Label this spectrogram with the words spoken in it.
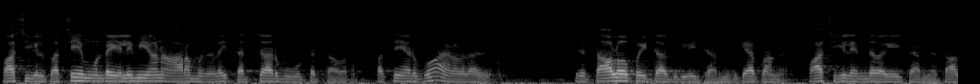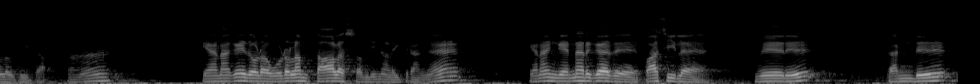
பாசிகள் பச்சையம் கொண்ட எளிமையான ஆரம்ப நிலை தற்சார்பு ஊட்டத்தாவரம். பச்சையம் இருக்கும் அதனால தான் இது. இது தாலோபைட்டா பிரிவை சார்ந்தது கேட்பாங்க. பாசிகள் எந்த வகையை சார்ந்தது? தாலோபைட்டா. ஆ? ஏன்னாக்கா இதோட உடலம் தாலஸ் அப்படின்னு அழைக்கிறாங்க. ஏன்னா இங்கே என்ன இருக்காது? பாசியில் வேறு தண்டு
